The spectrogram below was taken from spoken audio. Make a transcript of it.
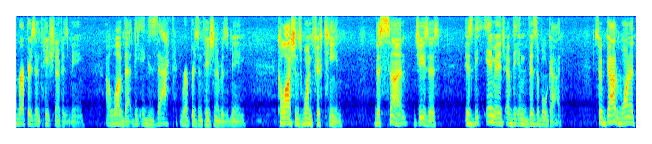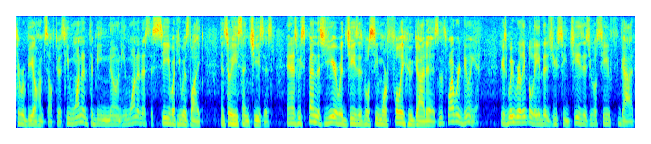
representation of his being. I love that, the exact representation of his being. Colossians 1:15. The Son, Jesus, is the image of the invisible God. So God wanted to reveal himself to us. He wanted to be known. He wanted us to see what he was like. And so he sent Jesus. And as we spend this year with Jesus, we'll see more fully who God is. And that's why we're doing it. Because we really believe that as you see Jesus, you will see God.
